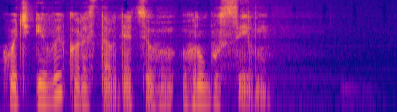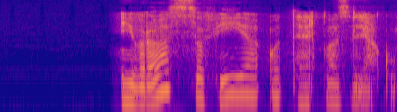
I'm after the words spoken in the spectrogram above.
хоч і використав для цього грубу силу. І враз Софія отерпла зляку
